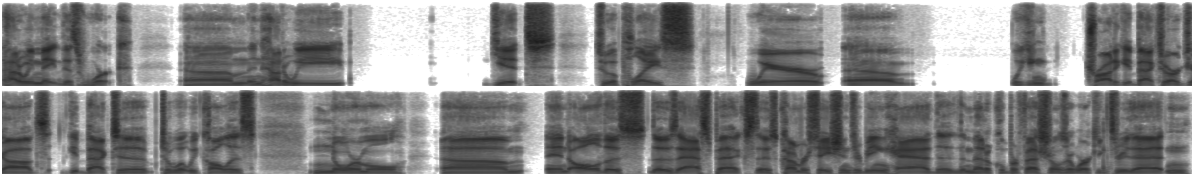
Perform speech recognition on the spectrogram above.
how do we make this work, um, and how do we get to a place where um, we can try to get back to our jobs, get back to, to what we call as normal. Um, and all of those those aspects, those conversations are being had. The the medical professionals are working through that, and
